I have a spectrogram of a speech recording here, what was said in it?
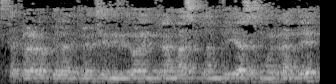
Está claro que la diferencia individual entre ambas plantillas es muy grande,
